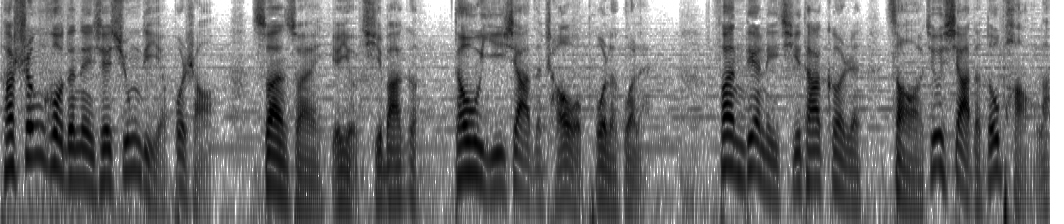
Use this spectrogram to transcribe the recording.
他身后的那些兄弟也不少，算算也有七八个，都一下子朝我扑了过来。饭店里其他客人早就吓得都跑了，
